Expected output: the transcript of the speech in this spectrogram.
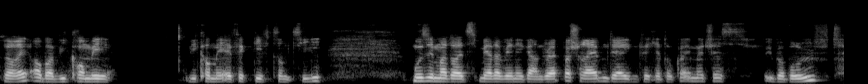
sorry, aber wie komme ich, wie komme ich effektiv zum Ziel? Muss ich mir da jetzt mehr oder weniger einen Rapper schreiben, der irgendwelche Docker-Images überprüft?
